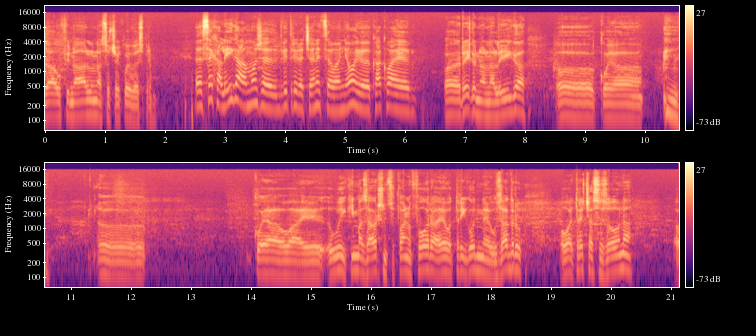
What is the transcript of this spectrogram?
da u finalu nas očekuje Vesprem. E, Seha liga, može dvije, tri rečenice o njoj, kakva je? Pa, regionalna liga e, koja e, koja ovaj, uvijek ima završnicu Final Fora, evo tri godine u Zadru, ovo je treća sezona, uh,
